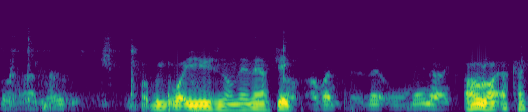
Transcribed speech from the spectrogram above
Like that, mate. What, what are you using on there now? Jig. I went for a little minnow. Oh, right, okay.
